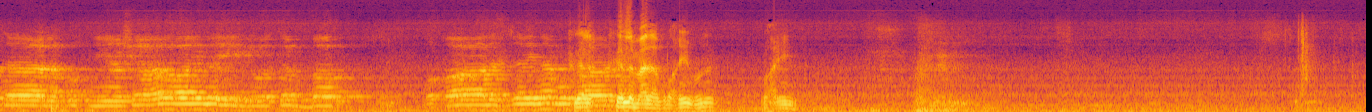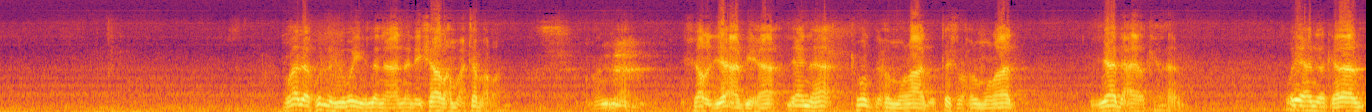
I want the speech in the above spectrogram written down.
أشار إليه وكبر وقالت زينب تكلم على إبراهيم هنا. إبراهيم. وهذا كله يبين لنا أن الإشارة معتبرة. وأن الشرع جاء بها لأنها توضح المراد وتشرح المراد زيادة على الكلام. ولأن الكلام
